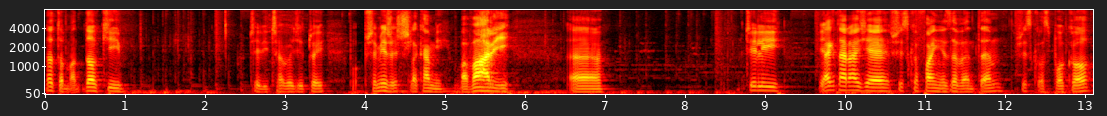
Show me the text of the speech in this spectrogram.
No to ma doki. Czyli trzeba będzie tutaj przemierzyć szlakami Bawarii. E, czyli jak na razie wszystko fajnie z eventem. Wszystko spoko.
